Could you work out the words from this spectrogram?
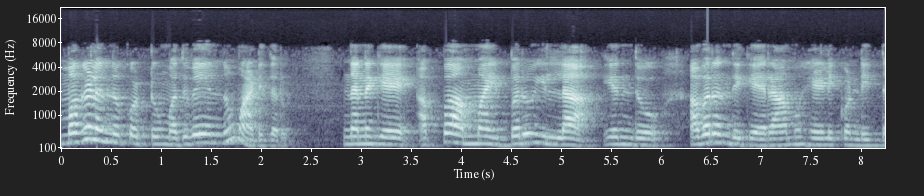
ಮಗಳನ್ನು ಕೊಟ್ಟು ಮದುವೆಯನ್ನು ಮಾಡಿದರು. ನನಗೆ ಅಪ್ಪ, ಅಮ್ಮ ಇಬ್ಬರೂ ಇಲ್ಲ ಎಂದು ಅವರೊಂದಿಗೆ ರಾಮು ಹೇಳಿಕೊಂಡಿದ್ದ.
